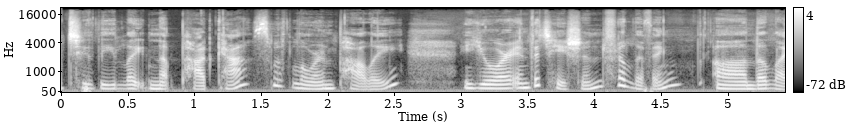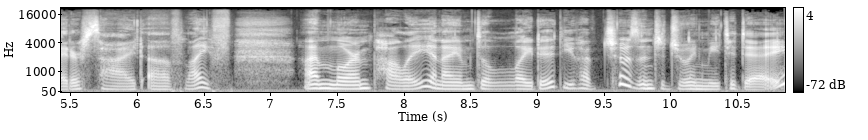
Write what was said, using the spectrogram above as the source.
to the Lighten Up podcast with Lauren Polly, your invitation for living on the lighter side of life. I'm Lauren Polly, and I am delighted you have chosen to join me today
